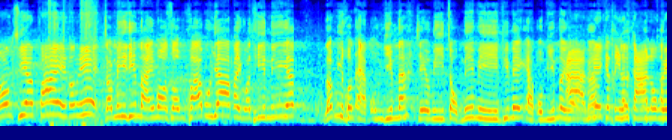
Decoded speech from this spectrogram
ต้องเชียร์ไปตรงนี้ จะมีทีมไหนเหมาะสมคว้าบูย่าไปกว่าทีมนี้ครับ แล้วมีคนแอบอมยิ้มนะเจวีจบนี่มีพี่เมฆแอบอมยิ้มหน่อยอ่าๆพี่นะเอกจะตีลังกาลงเว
